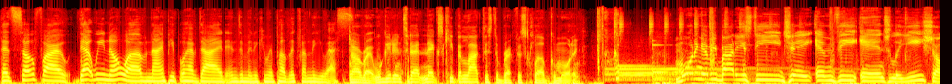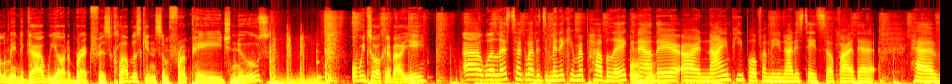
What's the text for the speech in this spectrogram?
That so far that we know of, nine people have died in Dominican Republic from the U.S. All right, we'll get into that next. Keep it locked. It's the Breakfast Club. Good morning. Morning, everybody. It's DJ Envy Angela Yee, Charlamagne the Guy. We are the Breakfast Club. Let's get in some front page news. What we talking about, Yee? Uh, well, let's talk about the Dominican Republic. Now, Mhm. there are nine people from the United States so far that have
